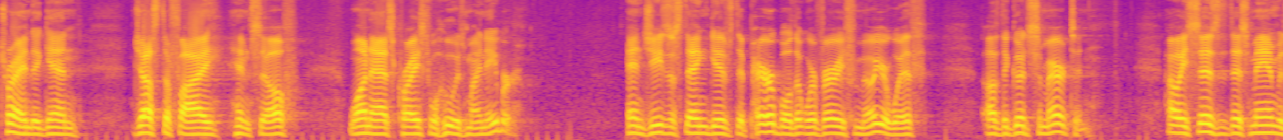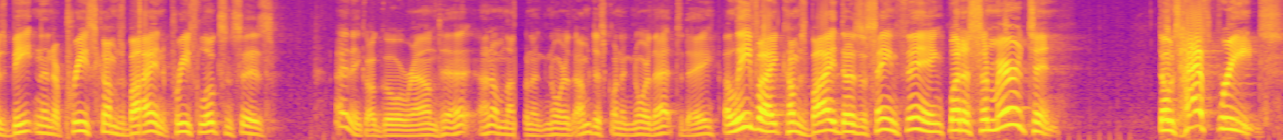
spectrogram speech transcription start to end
trying to again justify himself, one asked Christ, Well, who is my neighbor? And Jesus then gives the parable that we're very familiar with of the Good Samaritan. How he says that this man was beaten, and a priest comes by, and the priest looks and says, I think I'll go around. I'm not going to ignore that. I'm just going to ignore that today. A Levite comes by, does the same thing, but a Samaritan, those half breeds,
